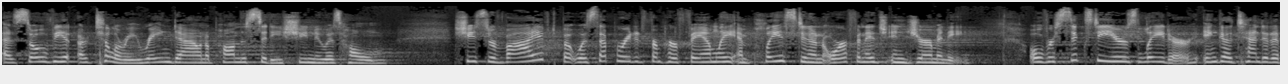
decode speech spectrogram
as Soviet artillery rained down upon the city she knew as home. She survived but was separated from her family and placed in an orphanage in Germany. Over 60 years later, Inga attended a,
